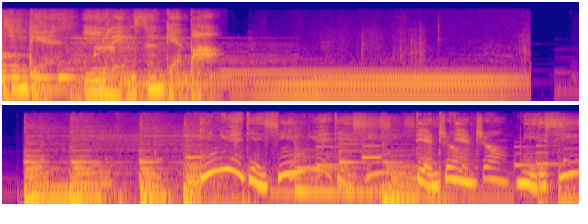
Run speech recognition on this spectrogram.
经典一零三点八。音乐点心，音乐点心，点中点中你的心。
